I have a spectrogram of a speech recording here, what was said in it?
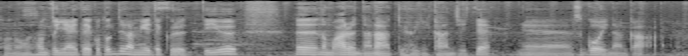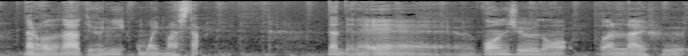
その本当にやりたいことっていうのが見えてくるっていうのもあるんだなというふうに感じて、えー、すごいなんかなるほどなというふうに思いました。なんでね、えー、今週のワンライフ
